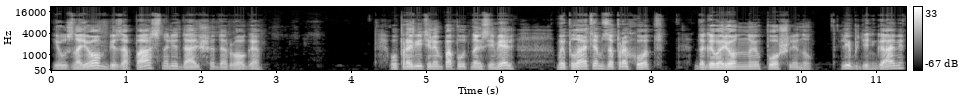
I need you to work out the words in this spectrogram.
и узнаем, безопасна ли дальше дорога. Управителям попутных земель мы платим за проход договоренную пошлину, либо деньгами,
